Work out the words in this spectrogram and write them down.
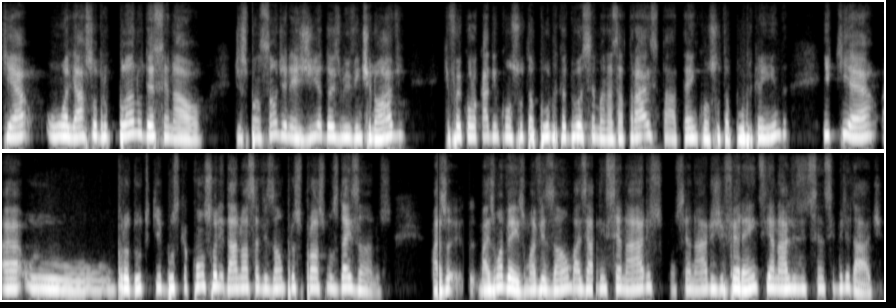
que é um olhar sobre o plano decenal de expansão de energia 2029, que foi colocado em consulta pública duas semanas atrás, está até em consulta pública ainda, e que é uh, o, um produto que busca consolidar a nossa visão para os próximos 10 anos. Mas, mais uma vez, uma visão baseada em cenários, com cenários diferentes e análise de sensibilidade.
